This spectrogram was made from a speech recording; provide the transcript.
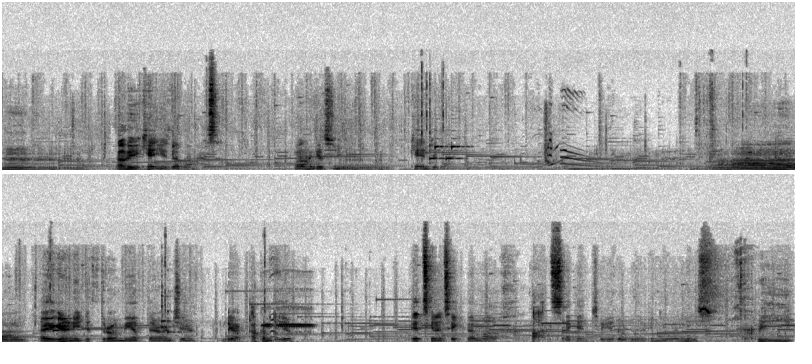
Hmm. Oh, you can't use that by myself. Well, I guess you hmm. can't do that. Oh. You're gonna need to throw me up there, aren't you? Yeah, I'll come to you. It's gonna take them a hot second to get over there, anyways. Sweet.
